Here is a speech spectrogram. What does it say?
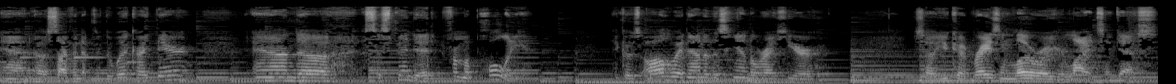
and uh, siphoned up through the wick right there and uh, suspended from a pulley. It goes all the way down to this handle right here. So you could raise and lower your lights, I guess,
